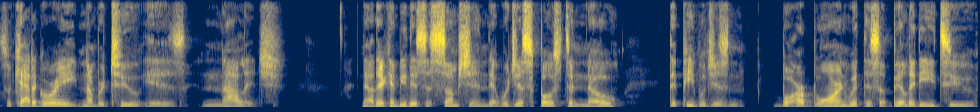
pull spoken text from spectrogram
So, category number two is knowledge. Now, there can be this assumption that we're just supposed to know that people just b- are born with this ability to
